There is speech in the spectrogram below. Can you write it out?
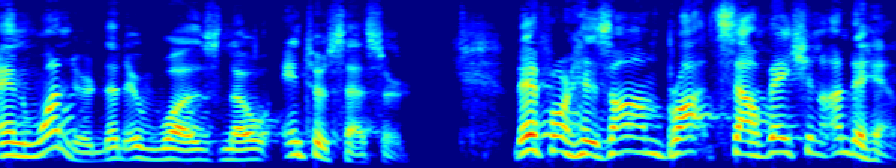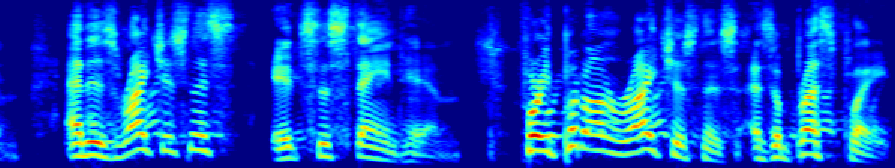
and wondered that there was no intercessor. Therefore, his arm brought salvation unto him, and his righteousness it sustained him. For he put on righteousness as a breastplate,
